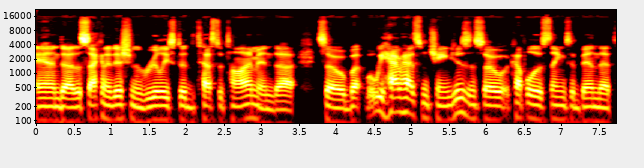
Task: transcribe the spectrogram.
and uh, the second edition really stood the test of time. And uh, so, but, but we have had some changes, and so a couple of those things have been that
